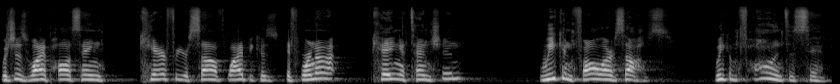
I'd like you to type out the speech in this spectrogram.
Which is why Paul's saying, care for yourself. Why? Because if we're not paying attention, we can fall ourselves. We can fall into sin.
